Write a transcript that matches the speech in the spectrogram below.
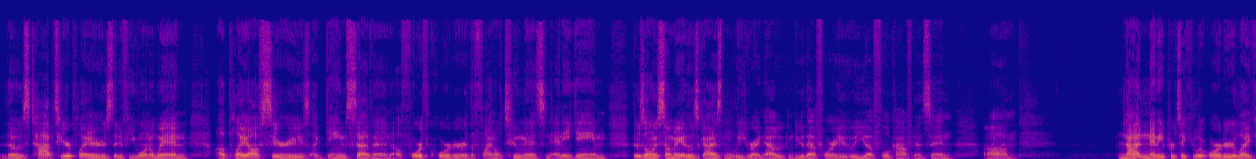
those top tier players that if you want to win a playoff series, a game seven, a fourth quarter, the final two minutes in any game. There's only so many of those guys in the league right now who can do that for you, who you have full confidence in. Um, not in any particular order. Like,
